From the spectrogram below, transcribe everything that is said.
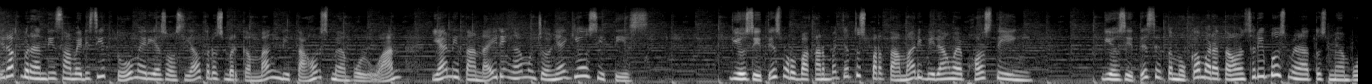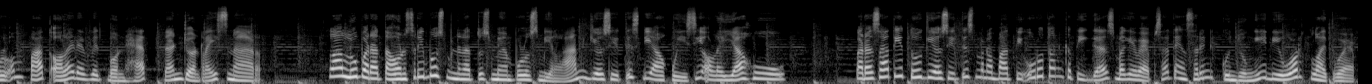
Tidak berhenti sampai di situ, media sosial terus berkembang di tahun 90-an yang ditandai dengan munculnya GeoCities. GeoCities merupakan pencetus pertama di bidang web hosting. GeoCities ditemukan pada tahun 1994 oleh David Bonhead dan John Reisner. Lalu pada tahun 1999, GeoCities diakuisi oleh Yahoo. Pada saat itu, GeoCities menempati urutan ketiga sebagai website yang sering dikunjungi di World Wide Web.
